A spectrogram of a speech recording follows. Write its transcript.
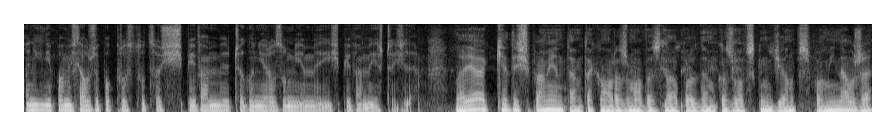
no, nikt nie pomyślał, że po prostu coś śpiewamy, czego nie rozumiemy i śpiewamy jeszcze źle. No ja kiedyś pamiętam taką rozmowę z Leopoldem Kozłowskim, gdzie on wspominał, że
